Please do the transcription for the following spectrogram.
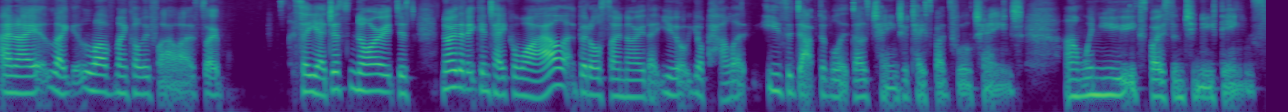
and I like love my cauliflower. So so yeah, just know, just know that it can take a while, but also know that your your palate is adaptable. It does change. Your taste buds will change um, when you expose them to new things.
